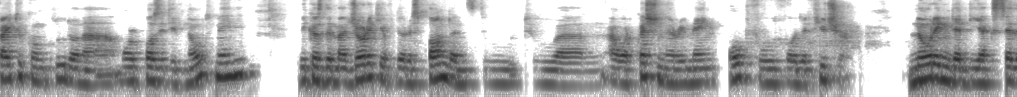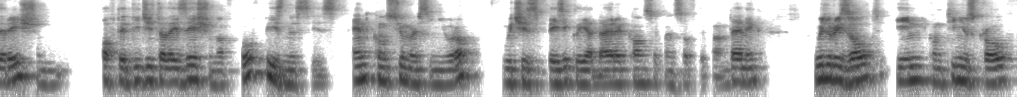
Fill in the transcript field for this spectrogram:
try to conclude on a more positive note, maybe, because the majority of the respondents to, to um, our questionnaire remain hopeful for the future, noting that the acceleration of the digitalization of both businesses and consumers in Europe, which is basically a direct consequence of the pandemic, will result in continuous growth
